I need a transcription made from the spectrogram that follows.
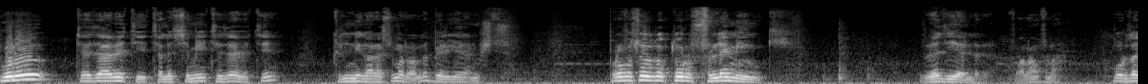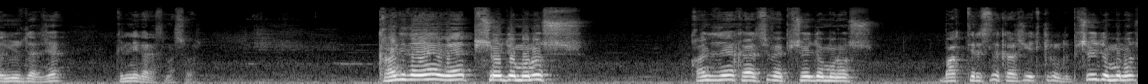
Bunu tedavi ettiği, talasemi tedavi ettiği klinik araştırmalarla belgelenmiştir. Profesör Doktor Fleming ve diğerleri falan filan. Burada yüzlerce klinik araştırması var. Kandidaya ve Pseudomonas Kandidaya karşı ve Pseudomonas bakterisine karşı etkili oldu. Pseudomonas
